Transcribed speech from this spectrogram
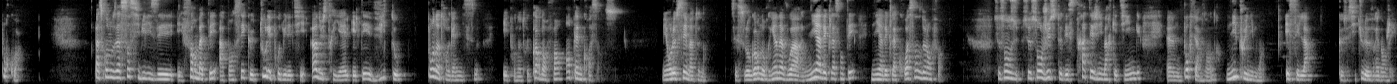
Pourquoi? Parce qu'on nous a sensibilisés et formatés à penser que tous les produits laitiers industriels étaient vitaux pour notre organisme et pour notre corps d'enfant en pleine croissance. Mais on le sait maintenant, ces slogans n'ont rien à voir ni avec la santé, ni avec la croissance de l'enfant. Ce sont, juste des stratégies marketing euh, pour faire vendre, ni plus ni moins. Et c'est là que se situe le vrai danger.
